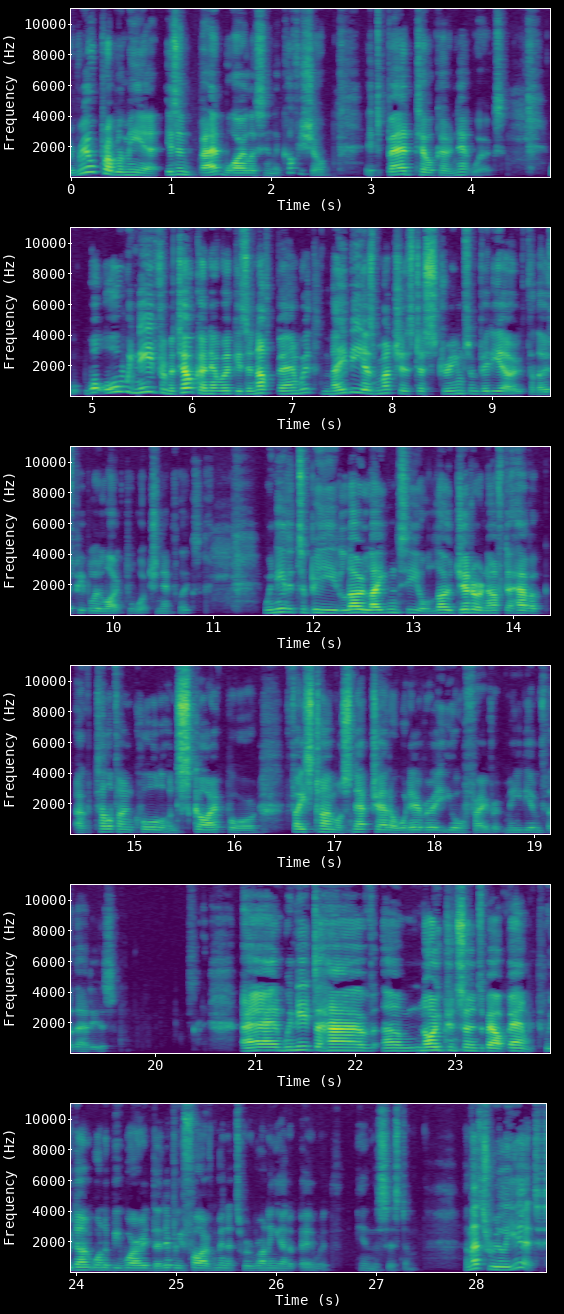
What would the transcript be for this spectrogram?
The real problem here isn't bad wireless in the coffee shop, it's bad telco networks. What all we need from a telco network is enough bandwidth, maybe as much as just stream some video for those people who like to watch Netflix. We need it to be low latency or low jitter enough to have a, a telephone call on Skype or FaceTime or Snapchat or whatever your favorite medium for that is. And we need to have um, no concerns about bandwidth. We don't want to be worried that every five minutes we're running out of bandwidth in the system. And that's really it.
